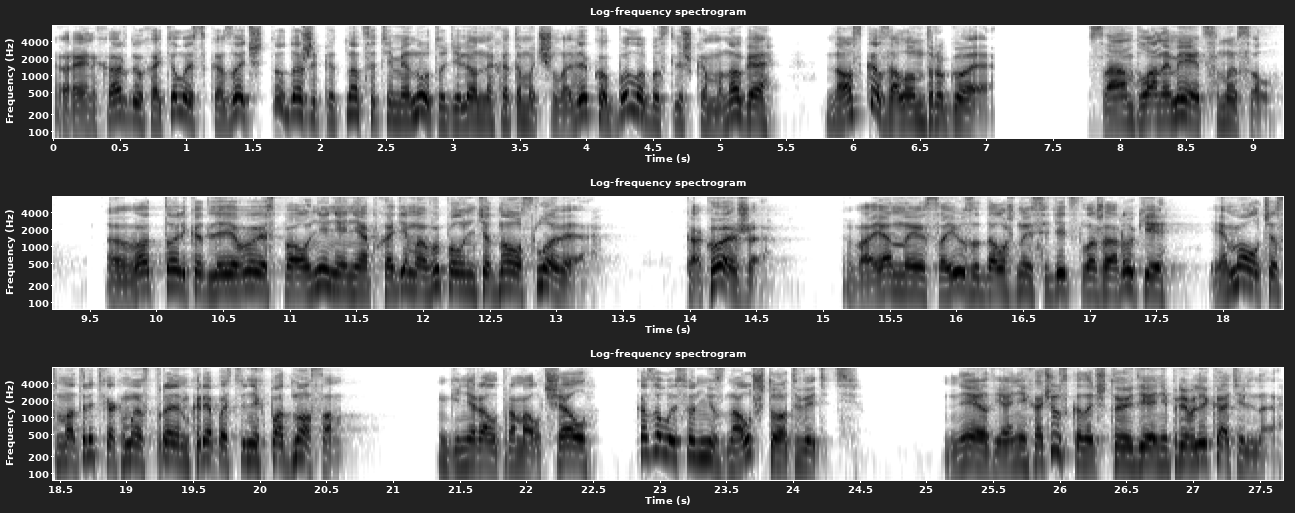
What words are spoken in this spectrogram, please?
Рейнхарду хотелось сказать, что даже 15 минут, уделенных этому человеку, было бы слишком много, но сказал он другое. «Сам план имеет смысл. Вот только для его исполнения необходимо выполнить одно условие. Какое же? Военные союзы должны сидеть сложа руки и молча смотреть, как мы строим крепость у них под носом». Генерал промолчал. Казалось, он не знал, что ответить. «Нет, я не хочу сказать, что идея непривлекательна»,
